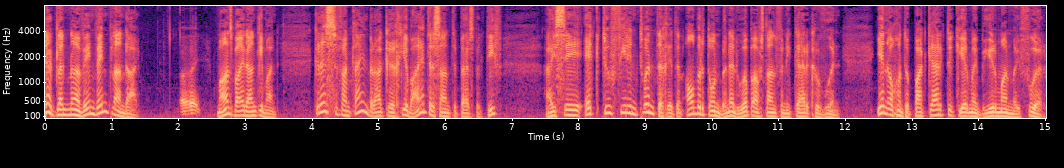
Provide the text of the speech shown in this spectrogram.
Ja, klink na 'n wen-wen plan daai. Okay. Mans baie dankie man. Chris van Kleinbrak gee baie interessante perspektief. Hy sê ek toe 24 het in Alberton binne loopafstand van die kerk gewoon. Een oggend op pad kerk toe keer my buurman my voor.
